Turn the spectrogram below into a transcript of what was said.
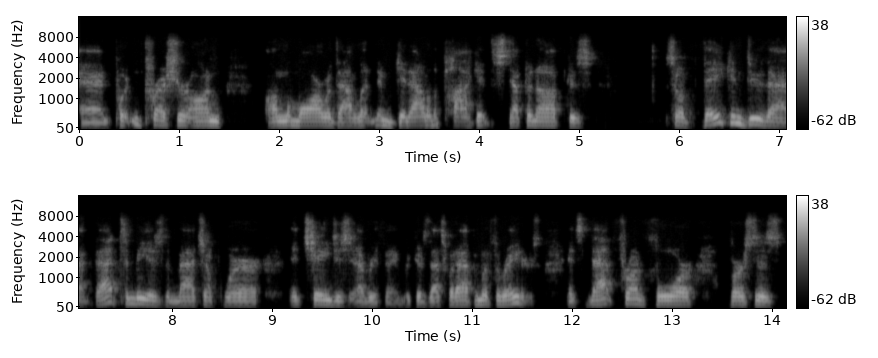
and putting pressure on on Lamar without letting him get out of the pocket, stepping up. Because so if they can do that, that to me is the matchup where – it changes everything because that's what happened with the Raiders. It's that front four versus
